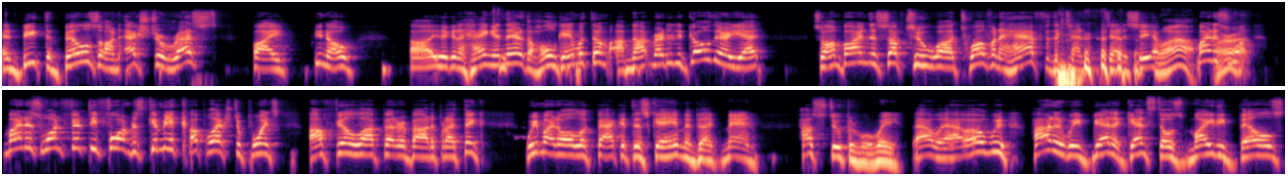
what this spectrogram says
and beat the Bills on extra rest by, you know, uh, they're going to hang in there the whole game with them. I'm not ready to go there yet. So I'm buying this up to uh, 12 and a half for the ten, Tennessee. Wow. Minus right. one. Minus 154. Just give me a couple extra points. I'll feel a lot better about it. But I think we might all look back at this game and be like, man, how stupid were we? How, how, we, how did we get against those mighty Bills?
